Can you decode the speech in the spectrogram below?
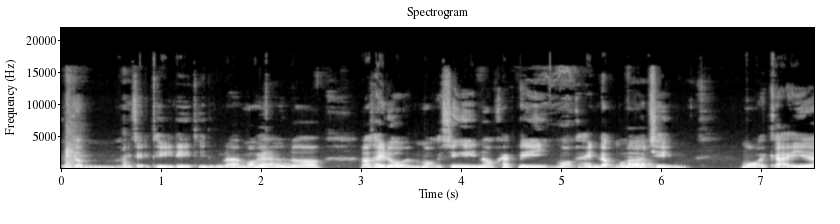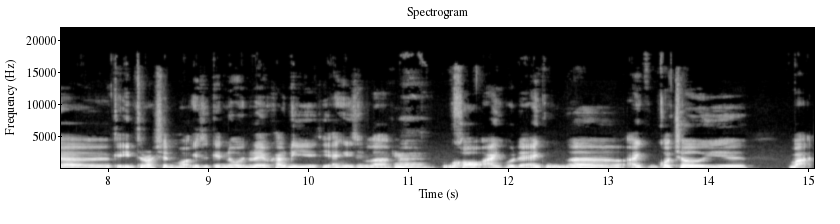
cái tầm mình dậy thì đi thì đúng là mọi Dạ. thứ nó nó thay đổi mọi cái suy nghĩ nó khác đi mọi cái hành động mọi Dạ. cử chỉ mọi cái ờ, cái interaction mọi cái sự kết nối nó đều khác đi ấy, thì anh nghĩ rằng là cũng khó. Anh hồi đấy anh cũng ờ, anh cũng có chơi ờ, bạn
